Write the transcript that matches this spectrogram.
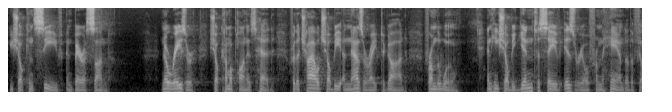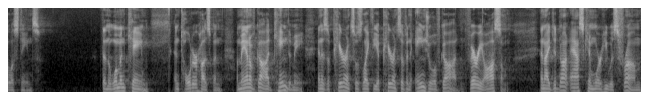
you shall conceive and bear a son. No razor shall come upon his head, for the child shall be a Nazarite to God from the womb and he shall begin to save Israel from the hand of the Philistines. Then the woman came and told her husband, A man of God came to me, and his appearance was like the appearance of an angel of God, very awesome. And I did not ask him where he was from,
